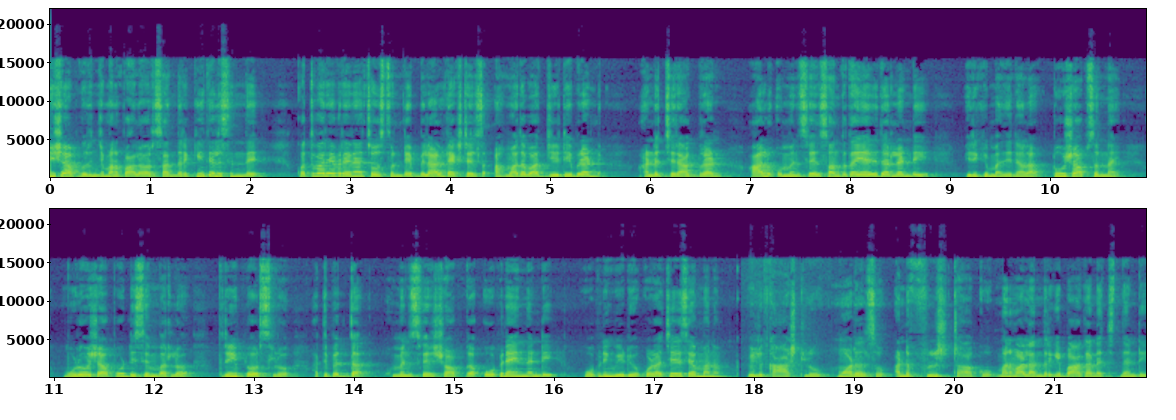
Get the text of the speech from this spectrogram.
ఈ షాప్ గురించి మన ఫాలోవర్స్ అందరికీ తెలిసిందే. కొత్తవారు ఎవరైనా చూస్తుంటే Bilal textiles Ahmedabad GT brand and Chirag brand all women's wear సొంత తయారీదారులండి. వీరికి మదీనాలో టూ షాప్స్ ఉన్నాయి. మూడో షాపు డిసెంబర్లో త్రీ ఫ్లోర్స్లో అతిపెద్ద ఉమెన్స్ వేర్ షాప్గా ఓపెన్ అయిందండి. ఓపెనింగ్ వీడియో కూడా చేసాం మనం. వీళ్ళు కాస్ట్లు మోడల్స్ అండ్ ఫుల్ స్టాకు మనం వాళ్ళందరికీ బాగా నచ్చిందండి.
